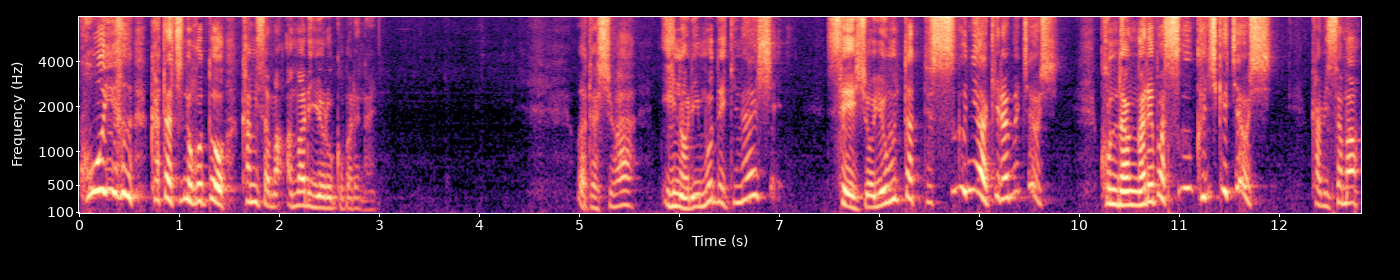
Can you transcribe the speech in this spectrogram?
こういう形のことを神様あまり喜ばれない。私は祈りもできないし聖書を読むたってすぐに諦めちゃうし困難があればすぐくじけちゃうし神様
